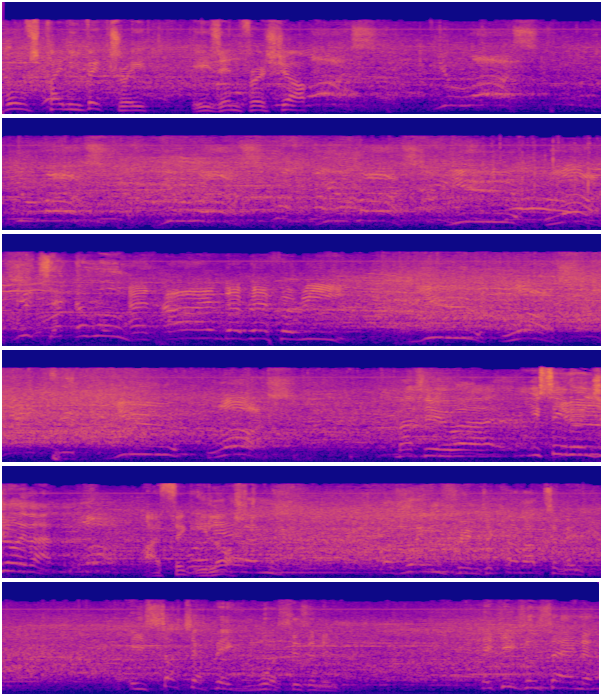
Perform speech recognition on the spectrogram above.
Wolves claiming victory. He's in for a shock. You lost! You lost! You lost! You lost! You lost! You check the rules! And I'm the referee. You lost! You lost! Matthew, uh, you seem to enjoy that. I think Well, he lost. yeah, um, I was waiting for him to come up to me. He's such a big wuss, isn't he? He keeps on saying that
